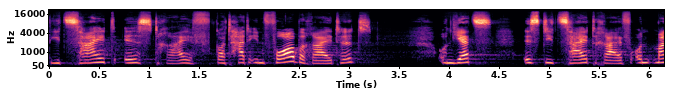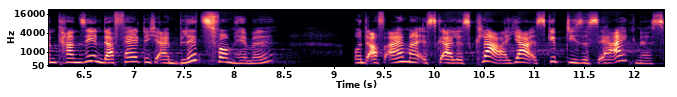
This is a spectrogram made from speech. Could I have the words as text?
Die Zeit ist reif. Gott hat ihn vorbereitet und jetzt ist die Zeit reif. Und man kann sehen, da fällt nicht ein Blitz vom Himmel, und auf einmal ist alles klar. Ja, es gibt dieses Ereignis.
